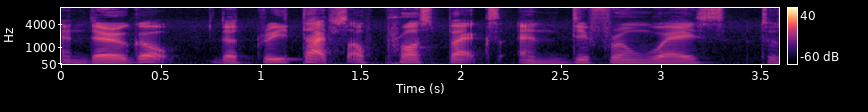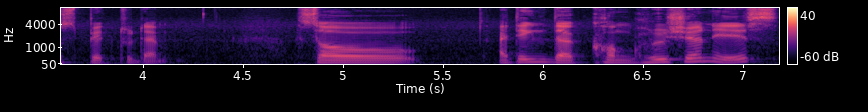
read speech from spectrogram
And there you go, the three types of prospects and different ways to speak to them. So I think the conclusion is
